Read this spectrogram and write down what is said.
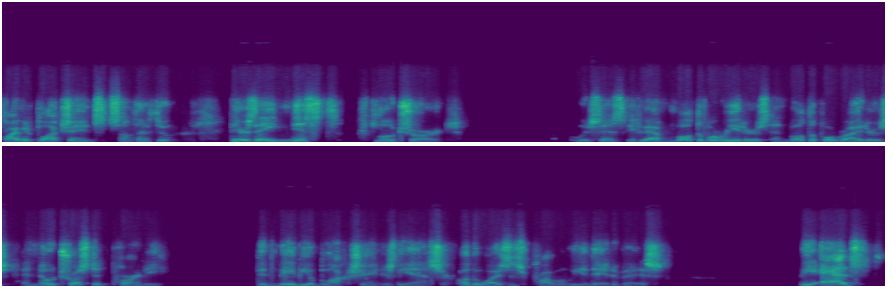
Private blockchains sometimes do. There's a NIST flowchart which says if you have multiple readers and multiple writers and no trusted party, then maybe a blockchain is the answer. Otherwise, it's probably a database. The ads,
